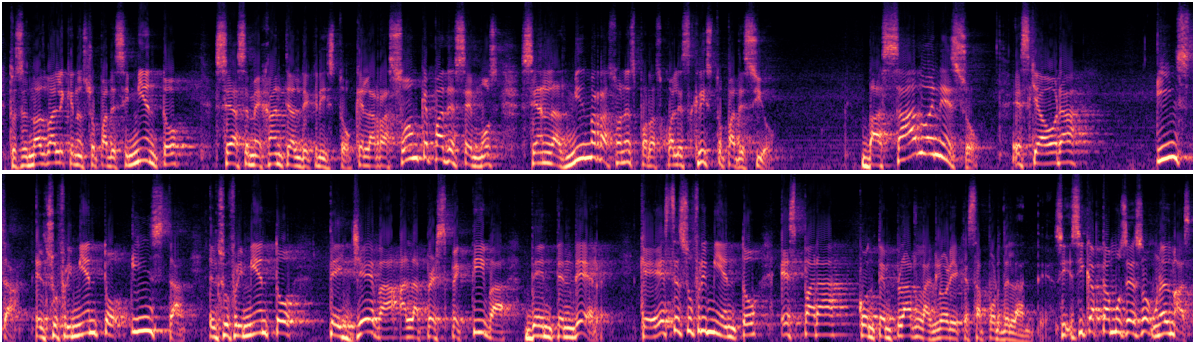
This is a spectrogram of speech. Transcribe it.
Entonces más vale que nuestro padecimiento sea semejante al de Cristo, que la razón que padecemos sean las mismas razones por las cuales Cristo padeció. Basado en eso es que ahora insta, el sufrimiento insta, el sufrimiento te lleva a la perspectiva de entender que este sufrimiento es para contemplar la gloria que está por delante. Si, captamos eso, una vez más,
